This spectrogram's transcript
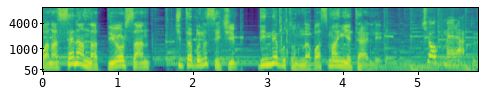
Bana sen anlat diyorsan kitabını seçip dinle butonuna basman yeterli. Çok meraklı.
